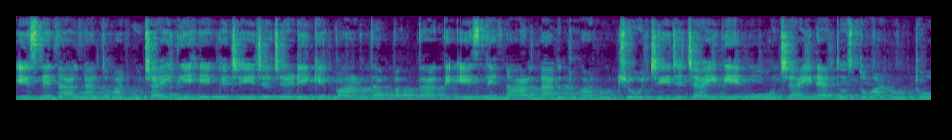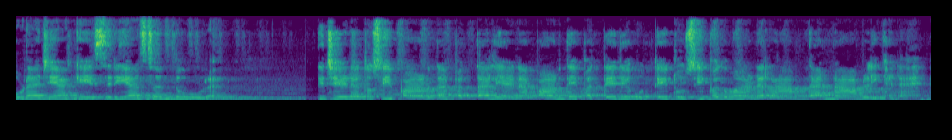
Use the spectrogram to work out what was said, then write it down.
ਇਸ ਦੇ ਨਾਲ ਨਾਲ ਤੁਹਾਨੂੰ ਚਾਹੀਦੀ ਇੱਕ ਚੀਜ਼ ਜਿਹੜੀ ਕਿ ਪਾਣ ਦਾ ਪੱਤਾ ਤੇ ਇਸ ਦੇ ਨਾਲ ਨਾਲ ਤੁਹਾਨੂੰ ਜੋ ਚੀਜ਼ ਚਾਹੀਦੀ ਹੈ ਉਹ ਚਾਹੀਦਾ ਹੈ ਤੁਹਾਨੂੰ ਥੋੜਾ ਜਿਹਾ ਕੇਸਰੀਆ, ਸੰਦੂਰ। ਤੇ ਜਿਹੜਾ ਤੁਸੀਂ ਪਾਣ ਦਾ ਪੱਤਾ ਲਿਆ ਪਾਣ ਦੇ ਪੱਤੇ ਦੇ ਉੱਤੇ ਤੁਸੀਂ ਭਗਵਾਨ ਰਾਮ ਦਾ ਨਾਮ ਲਿਖਣਾ ਹੈ।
